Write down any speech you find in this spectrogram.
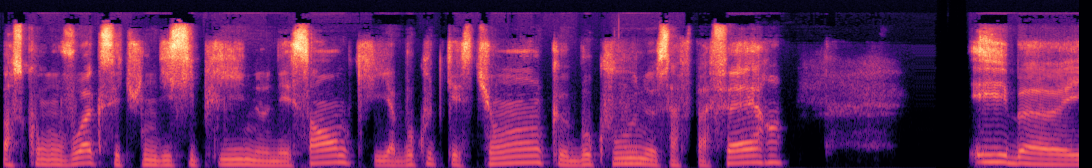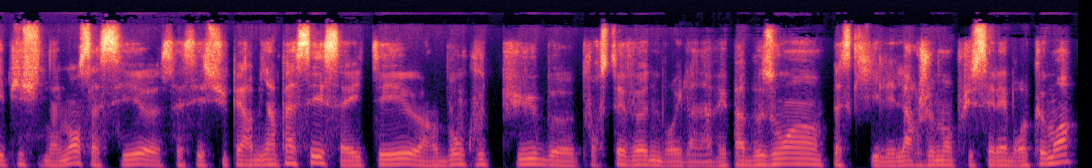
parce qu'on voit que c'est une discipline naissante, qu'il y a beaucoup de questions, que beaucoup ne savent pas faire. Et, bah, puis finalement, ça s'est ça s'est super bien passé. Ça a été un bon coup de pub pour Steven. Bon, il en avait pas besoin parce qu'il est largement plus célèbre que moi,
